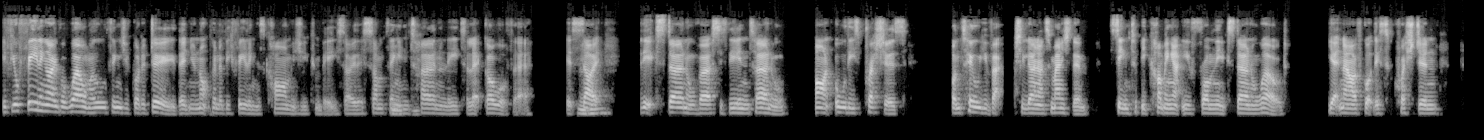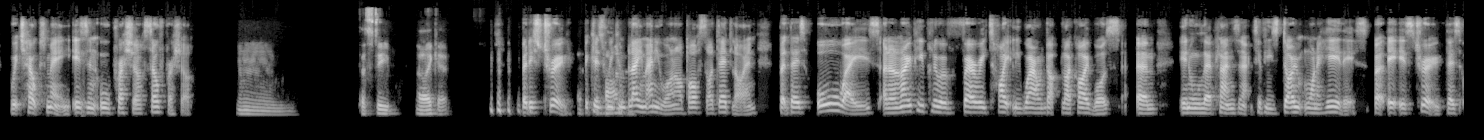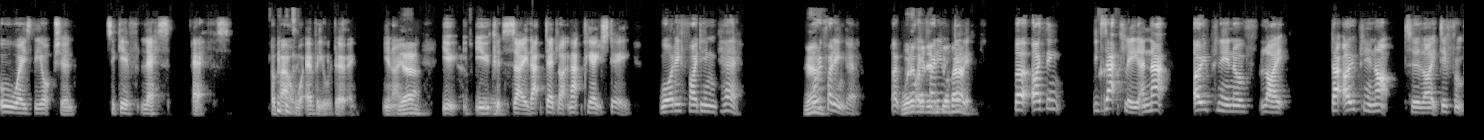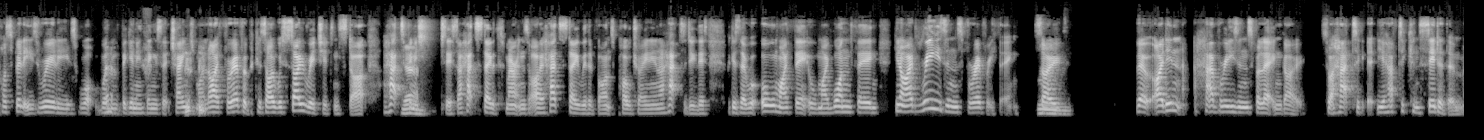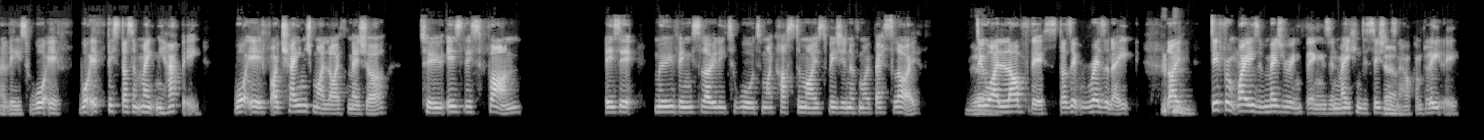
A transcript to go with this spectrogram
if you're feeling overwhelmed with all the things you've got to do, then you're not going to be feeling as calm as you can be. So there's something mm-hmm. internally to let go of there. It's like mm-hmm. the external versus the internal aren't all these pressures until you've actually learned how to manage them seem to be coming at you from the external world. Yet now I've got this question which helps me isn't all pressure self pressure? Mm. That's deep. I like it. but it's true because we can blame anyone, our boss, our deadline, but there's always, and I know people who are very tightly wound up like I was, um, in all their plans and activities don't want to hear this, but it is true. There's always the option to give less F's about whatever you're doing. You know, yeah, you you could say that deadline, that PhD. What if I didn't care? Yeah. What if I didn't care? Like, what, what if, I didn't, I didn't go back? But I think exactly, and that opening of like that opening up to like different possibilities really is what one of the beginning things that changed my life forever because I was so rigid and stuck. I had to yeah. finish this. I had to stay with Samaritans. I had to stay with advanced pole training. I had to do this because they were all my thing, all my one thing. You know, I had reasons for everything. So mm. that I didn't have reasons for letting go. So I had to. You have to consider them at least. What if? What if this doesn't make me happy? What if I change my life measure? To is this fun? Is it moving slowly towards my customized vision of my best life? Yeah. Do I love this? Does it resonate? Like different ways of measuring things and making decisions yeah. now completely.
